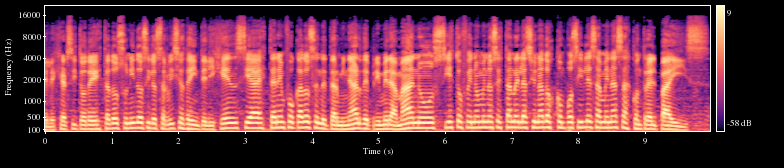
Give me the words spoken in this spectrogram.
El ejército de Estados Unidos y los servicios de inteligencia están enfocados en determinar de primera mano si estos fenómenos están relacionados con posibles amenazas contra el país.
